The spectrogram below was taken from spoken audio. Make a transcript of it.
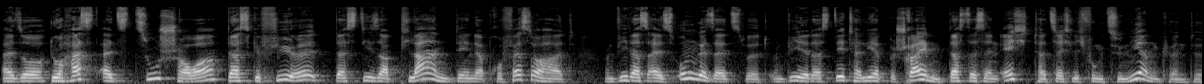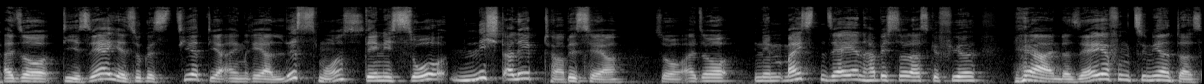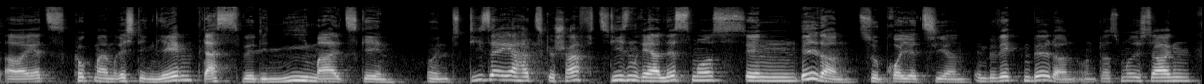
Also du hast als Zuschauer das Gefühl, dass dieser Plan, den der Professor hat, und wie das alles umgesetzt wird und wie ihr das detailliert beschreiben, dass das in echt tatsächlich funktionieren könnte. Also die Serie suggestiert dir einen Realismus, den ich so nicht erlebt habe bisher. So, also in den meisten Serien habe ich so das Gefühl, ja, in der Serie funktioniert das, aber jetzt guck mal im richtigen Leben, das würde niemals gehen. Und die Serie hat es geschafft, diesen Realismus in Bildern zu projizieren, in bewegten Bildern. Und das muss ich sagen,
